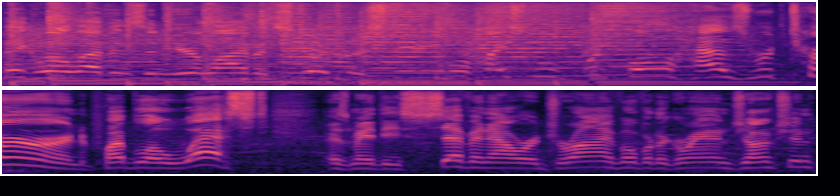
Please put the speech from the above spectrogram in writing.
Big Will Levenson here live at Stocker Stadium where high school football has returned. Pueblo West has made the seven hour drive over to Grand Junction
